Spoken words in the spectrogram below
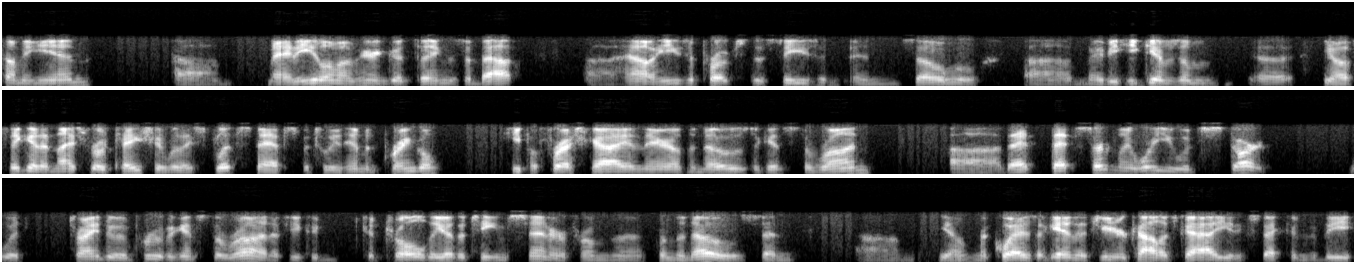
coming in. Um, Matt Elam, I'm hearing good things about uh, how he's approached the season, and so uh, maybe he gives them, uh, you know, if they get a nice rotation where they split snaps between him and Pringle, keep a fresh guy in there on the nose against the run. Uh, that that's certainly where you would start with trying to improve against the run if you could control the other team's center from the from the nose. And um, you know, Naquez again, a junior college guy, you'd expect him to be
